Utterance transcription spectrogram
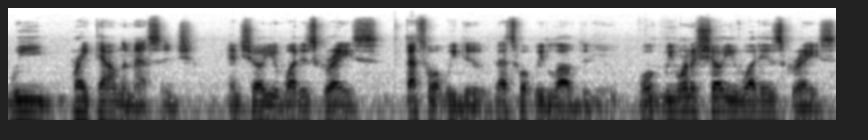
We break down the message and show you what is grace that's what we do. That's what we love to do. Well, we want to show you what is grace.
